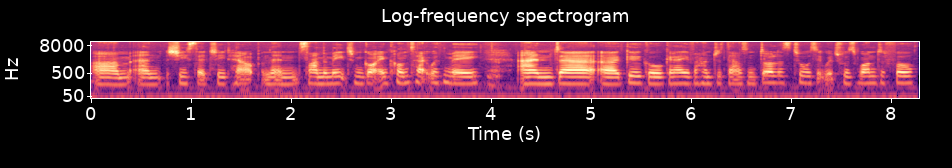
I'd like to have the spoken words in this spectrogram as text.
Um, and she said she'd help, and then Simon Meacham got in contact with me, Yeah. and uh, uh, Google gave $100,000 towards it, which was wonderful.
